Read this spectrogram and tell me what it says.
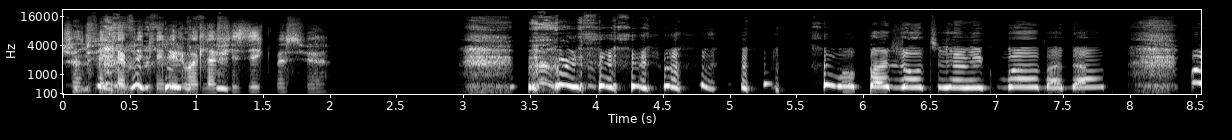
Je ne fais qu'appliquer les lois de la physique, monsieur. Vraiment pas gentil avec moi, madame. Moi,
